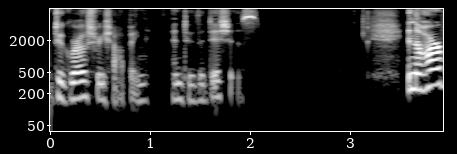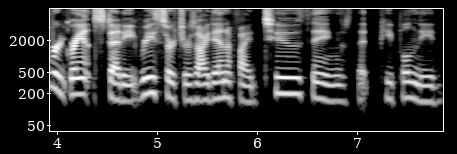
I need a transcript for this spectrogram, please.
do grocery shopping and do the dishes. In the Harvard Grant study, researchers identified two things that people need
